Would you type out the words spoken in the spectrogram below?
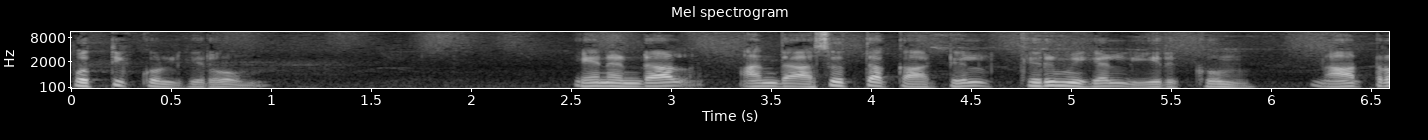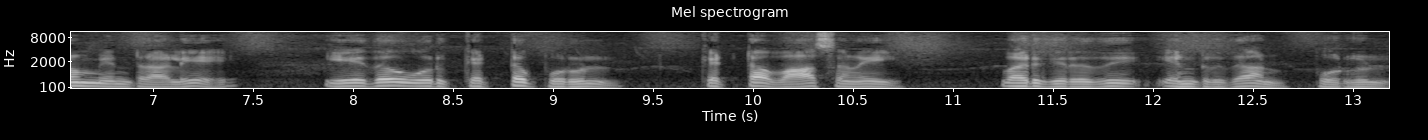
பொத்திக்கொள்கிறோம். ஏனென்றால் அந்த அசுத்த காட்டில் கிருமிகள் இருக்கும். நாற்றம் என்றாலே ஏதோ ஒரு கெட்ட பொருள் கெட்ட வாசனை வருகிறது என்றுதான் பொருள்.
